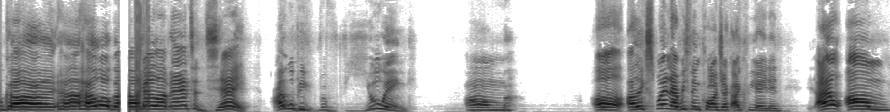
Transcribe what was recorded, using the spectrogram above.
Hello, guys. Hello, guys. Caleb, and today I will be reviewing. Um. Uh, I'll explain everything project I created. I don't um.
